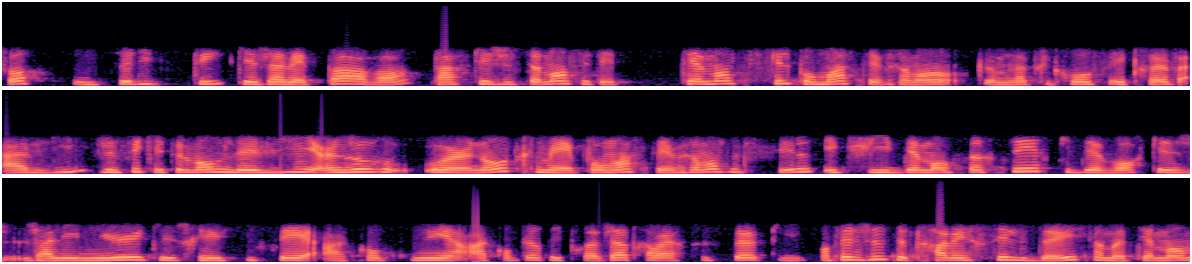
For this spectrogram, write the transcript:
force, une solidité que j'avais pas avant. Parce que justement c'était tellement difficile pour moi, c'était vraiment comme la plus grosse épreuve à vie. Je sais que tout le monde le vit un jour ou un autre, mais pour moi, c'était vraiment difficile. Et puis de m'en sortir, puis de voir que j'allais mieux, que je réussissais à continuer à accomplir des projets à travers tout ça, puis en fait juste de traverser le deuil, ça m'a tellement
